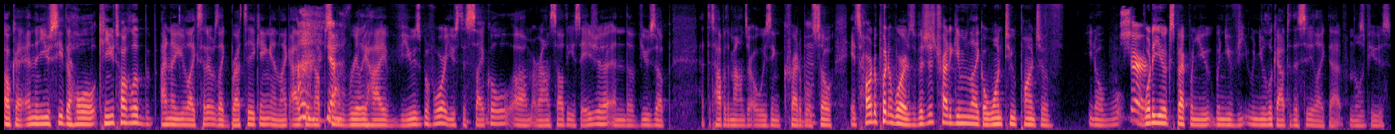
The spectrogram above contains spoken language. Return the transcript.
Okay, and then you see the whole. Can you talk a little bit? I know you like said it was like breathtaking, and like I've been up Yeah. some really high views before. I used to cycle um, around Southeast Asia, and the views up at the top of the mountains are always incredible. Mm-hmm. So it's hard to put in words, but just try to give me like a one-two punch of you know Sure. what do you expect when you when you view, when you look out to the city like that from those views?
